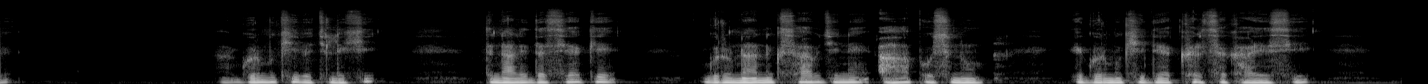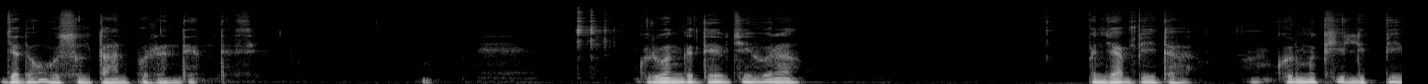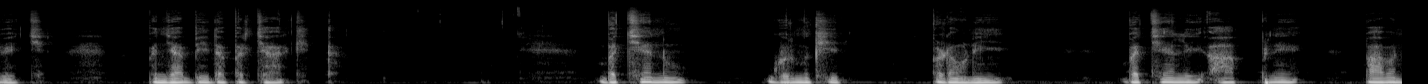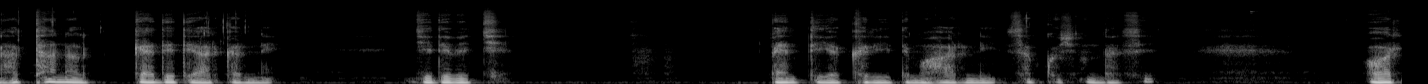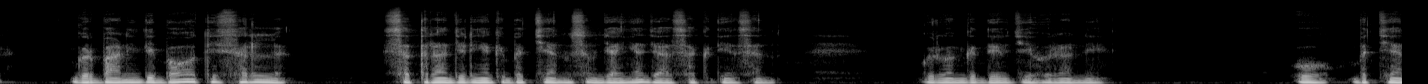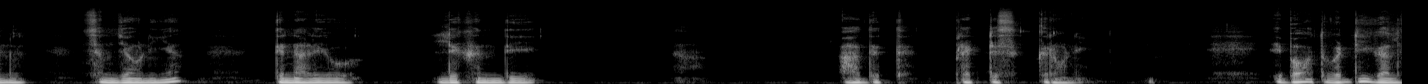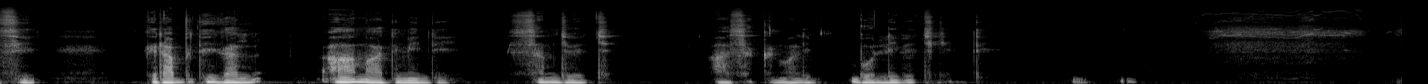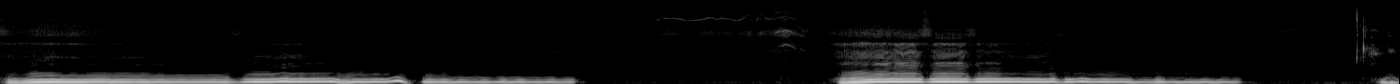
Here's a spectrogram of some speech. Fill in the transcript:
ਗੁਰਮੁਖੀ ਵਿੱਚ ਲਿਖੀ ਤੇ ਨਾਲੇ ਦੱਸਿਆ ਕਿ ਗੁਰੂ ਨਾਨਕ ਸਾਹਿਬ ਜੀ ਨੇ ਆਪ ਉਸ ਨੂੰ ਇਹ ਗੁਰਮੁਖੀ ਦੇ ਅੱਖਰ ਸਿਖਾਏ ਸੀ ਜਦੋਂ ਉਹ ਸੁਲਤਾਨਪੁਰ ਰਹਿੰਦੇ ਹੁੰਦੇ ਸੀ। ਗੁਰੂ ਅੰਗਦ ਦੇਵ ਜੀ ਹੋਰਾਂ ਪੰਜਾਬੀ ਦਾ ਗੁਰਮੁਖੀ ਲਿਪੀ ਵਿੱਚ ਪੰਜਾਬੀ ਦਾ ਪ੍ਰਚਾਰ ਕੀਤਾ। ਬੱਚਿਆਂ ਨੂੰ ਗੁਰਮੁਖੀ ਪੜਾਉਣੀ ਬੱਚਿਆਂ ਲਈ ਆਪਣੇ ਪਾਵਨ ਹੱਥਾਂ ਨਾਲ ਕਾਇਦੇ ਤਿਆਰ ਕਰਨੇ, ਜਿਹਦੇ ਵਿੱਚ ਪੈਂਤੀ ਅੱਖਰੀ ਤੇ ਮੁਹਾਰਨੀ ਸਭ ਕੁਝ ਹੁੰਦਾ ਸੀ। ਔਰ ਗੁਰਬਾਣੀ ਦੀ ਬਹੁਤ ਹੀ ਸਰਲ ਸਤਰਾਂ ਜਿਹੜੀਆਂ ਕਿ ਬੱਚਿਆਂ ਨੂੰ ਸਮਝਾਈਆਂ ਜਾ ਸਕਦੀਆਂ ਸਨ। ਗੁਰੂ ਅੰਗਦ ਦੇਵ ਜੀ ਹੋਰਾਂ ਨੇ ਉਹ ਬੱਚਿਆਂ ਨੂੰ ਸਮਝਾਉਣੀਆਂ ਤੇ ਨਾਲੇ ਉਹ ਲਿਖਣ ਦੀ ਆਦਤ ਪ੍ਰੈਕਟਿਸ ਕਰਾਉਣੀ। ਇਹ ਬਹੁਤ ਵੱਡੀ ਗੱਲ ਸੀ ਕਿ ਰੱਬ ਦੀ ਗੱਲ ਆਮ ਆਦਮੀ ਦੀ ਸਮਝ ਵਿੱਚ ਆ ਸਕਣ ਵਾਲੀ ਬੋਲੀ ਵਿੱਚ ਕੀਤੀ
